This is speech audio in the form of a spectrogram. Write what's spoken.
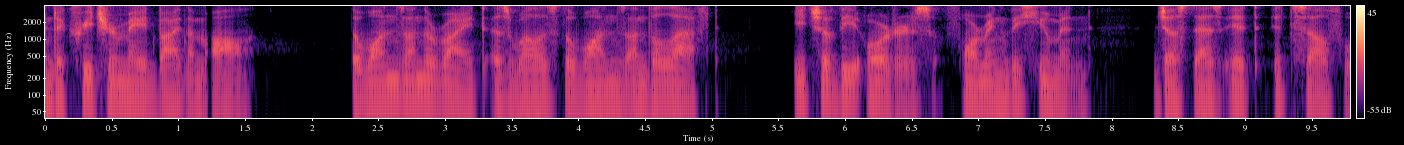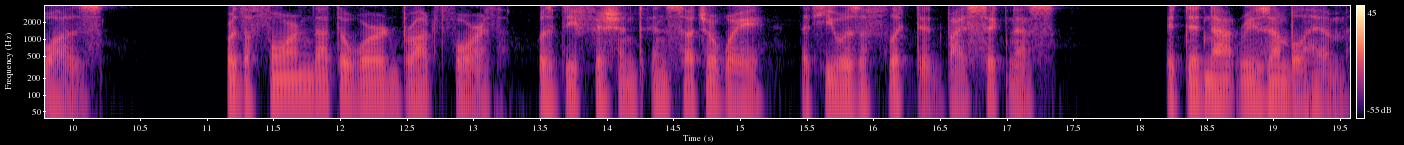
and a creature made by them all, the ones on the right as well as the ones on the left, each of the orders forming the human, just as it itself was. For the form that the Word brought forth was deficient in such a way that he was afflicted by sickness. It did not resemble him,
